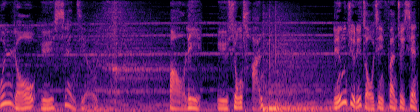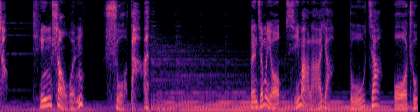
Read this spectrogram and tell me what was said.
温柔与陷阱，暴力与凶残，零距离走进犯罪现场，听上文说大案。本节目由喜马拉雅独家播出。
